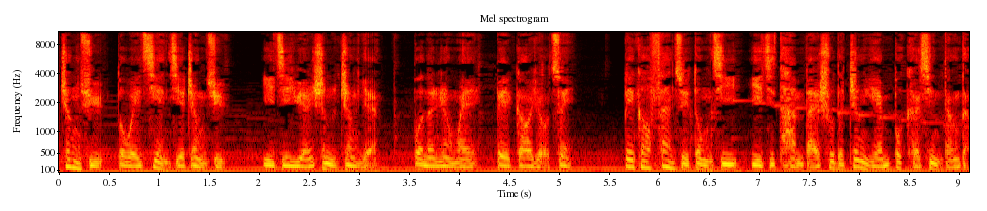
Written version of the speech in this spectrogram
证据多为间接证据，以及原生的证言不能认为被告有罪，被告犯罪动机以及坦白书的证言不可信等等。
